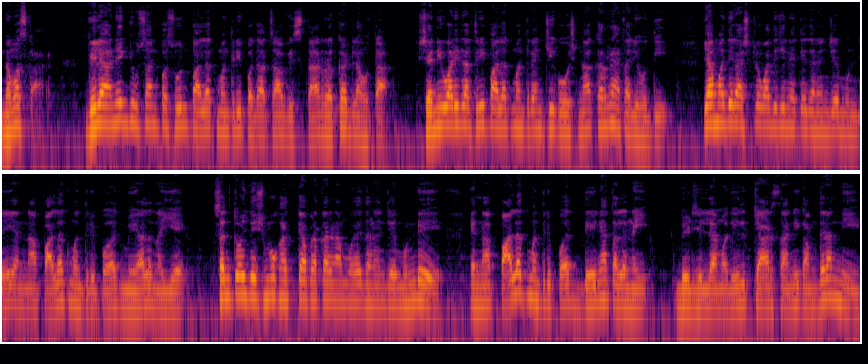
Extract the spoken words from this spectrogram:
नमस्कार. गेल्या अनेक दिवसांपासून पालकमंत्री पदाचा विस्तार रखडला होता. शनिवारी रात्री पालकमंत्र्यांची घोषणा करण्यात आली होती. यामध्ये राष्ट्रवादीचे नेते धनंजय मुंडे यांना पालकमंत्रीपद मिळालं नाहीये. संतोष देशमुख हत्या प्रकरणामुळे धनंजय मुंडे यांना पालकमंत्रीपद देण्यात आलं नाही. बीड जिल्ह्यामधील चार स्थानिक आमदारांनी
